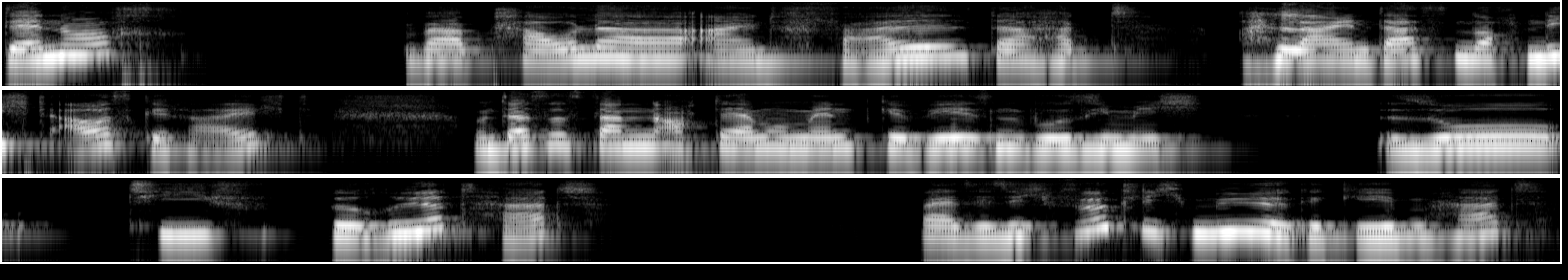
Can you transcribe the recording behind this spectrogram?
Dennoch war Paula ein Fall, da hat allein das noch nicht ausgereicht. Und das ist dann auch der Moment gewesen, wo sie mich so tief berührt hat, weil sie sich wirklich Mühe gegeben hat,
